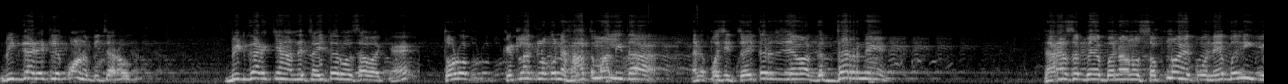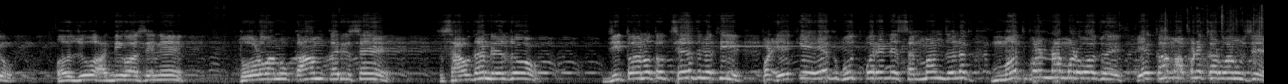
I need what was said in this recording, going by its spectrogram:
બીટગાડ એટલે કોણ, બિચારો? બીટગાડ ક્યાં અને ચૈતર વસાવા ક્યાં? થોડો કેટલાક લોકોને હાથમાં લીધા અને પછી ચૈતર જેવા ગદ્ધરને ધારાસભ્ય બનાવવાનું સપનું આપ્યું ને એ બની ગયો. હજુ આદિવાસીને તોડવાનું કામ કરશે. સાવધાન રહેજો. જીતવાનો તો છે જ નથી, પણ એકે એક ભૂત પર એને સન્માનજનક મત પણ ના મળવો જોઈએ. એ કામ આપણે કરવાનું છે.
